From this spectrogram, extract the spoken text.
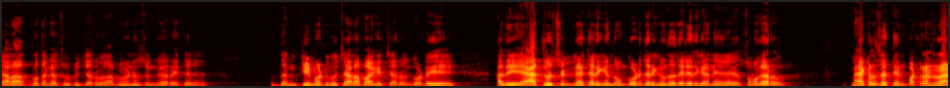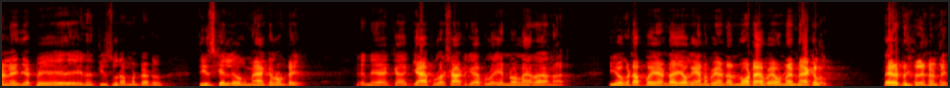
చాలా అద్భుతంగా చూపించారు. అభిమన్యు సింగ్ గారు అయితే దమ్కి మటుకు చాలా బాగా ఇచ్చారు. ఇంకోటి అది యాదృచ్ఛికంగా జరిగిందో ఇంకోటి జరిగిందో తెలియదు కానీ సుమగారు మేకల సత్యాన్ని పట్టరండి రా అని చెప్పి తీసుకురమ్మంటాడు. తీసుకెళ్ళి ఒక మేకలు ఉంటాయి. నే- గ్యాప్లో షార్ట్ గ్యాప్లో ఎన్ని ఉన్నాయరా అన్న ఈ ఒక డెబ్బై అండ ఈ ఒక ఎనభై అండ నూట యాభై ఉన్నాయి మేకలు. డైరెక్ట్గా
